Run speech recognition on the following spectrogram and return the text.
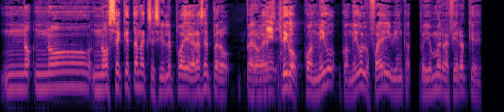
No, no, no sé qué tan accesible puede llegar a ser, pero, pero es, digo, conmigo, conmigo lo fue y bien, pero yo me refiero a que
